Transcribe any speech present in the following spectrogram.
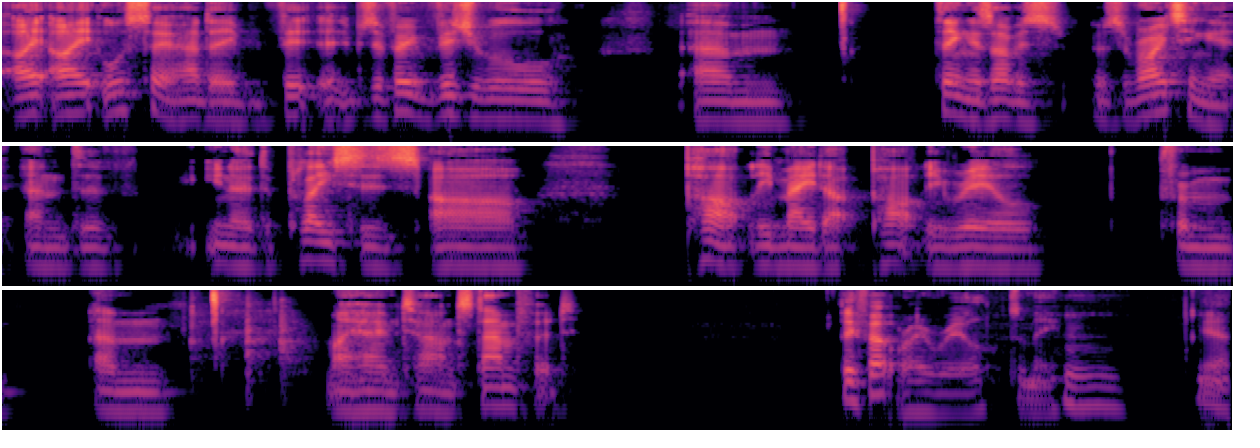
I, I also had a, vi- it was a very visual um, thing as I was was writing it, and the, you know, the places are partly made up, partly real from um, my hometown, Stamford. They felt very real to me. Yeah.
